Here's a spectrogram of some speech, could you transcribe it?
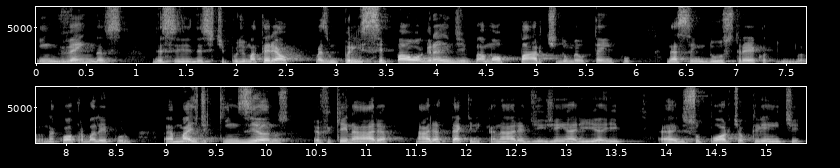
em vendas desse, desse tipo de material. Mas o principal, a grande, a maior parte do meu tempo nessa indústria na qual trabalhei por é, mais de 15 anos, eu fiquei na área, na área técnica, na área de engenharia aí, é, de suporte ao cliente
